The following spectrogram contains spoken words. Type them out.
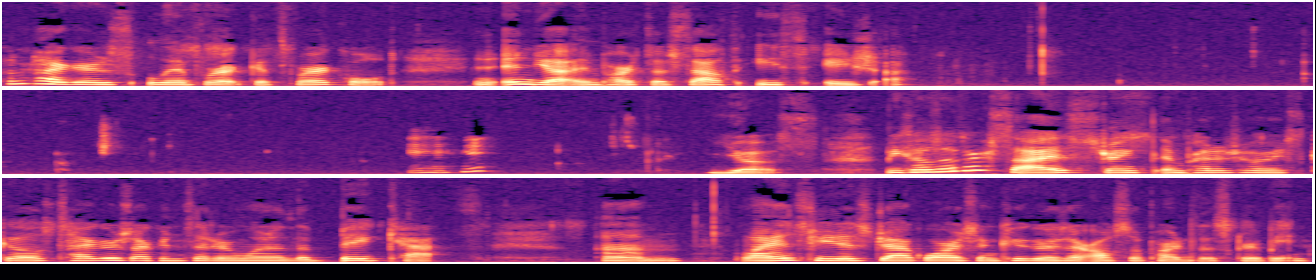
some tigers live where it gets very cold. In India and parts of Southeast Asia. Mm-hmm. Yes. Because of their size, strength, and predatory skills, tigers are considered one of the big cats. Um, lions, cheetahs, jaguars, and cougars are also part of this grouping.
